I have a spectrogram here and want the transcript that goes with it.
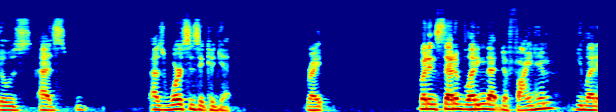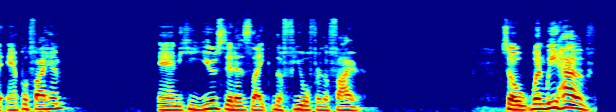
It was as as worse as it could get, right? But instead of letting that define him, he let it amplify him, and he used it as like the fuel for the fire. So when we have,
